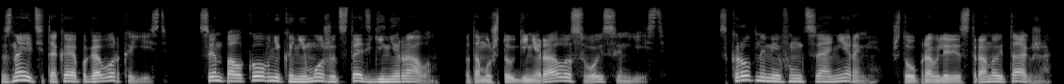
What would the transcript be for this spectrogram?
Знаете, такая поговорка есть. Сын полковника не может стать генералом, потому что у генерала свой сын есть. С крупными функционерами, что управляли страной также.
